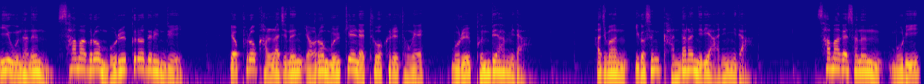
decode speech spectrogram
이 운하는 사막으로 물을 끌어들인 뒤 옆으로 갈라지는 여러 물길 네트워크를 통해 물을 분배합니다. 하지만 이것은 간단한 일이 아닙니다. 사막에서는 물이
